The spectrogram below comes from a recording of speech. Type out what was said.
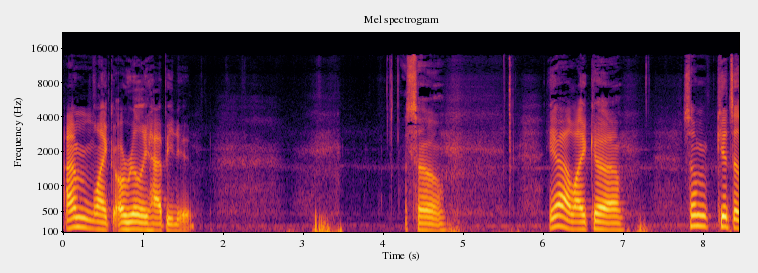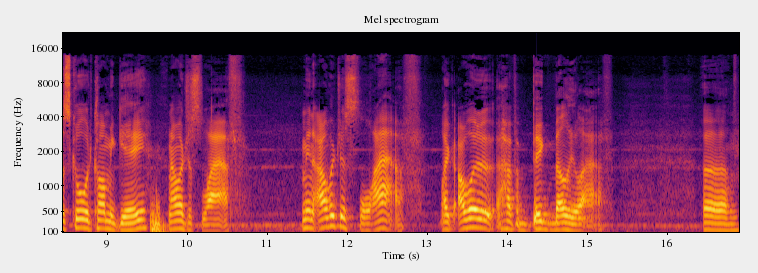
I'm like a really happy dude. So, yeah, like uh, some kids at school would call me gay, and I would just laugh. I mean, I would just laugh. Like I would have a big belly laugh. Um,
